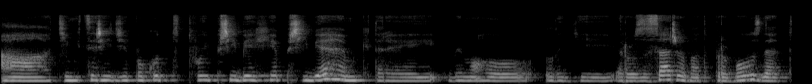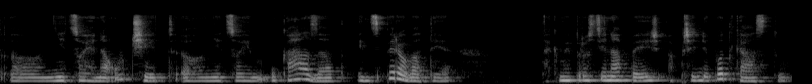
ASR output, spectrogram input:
A tím chci říct, že pokud tvůj příběh je příběhem, který by mohl lidi rozzařovat, probouzdat, eh, něco je naučit, eh, něco jim ukázat, inspirovat je, tak mi prostě napiš a přijď do podcastu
